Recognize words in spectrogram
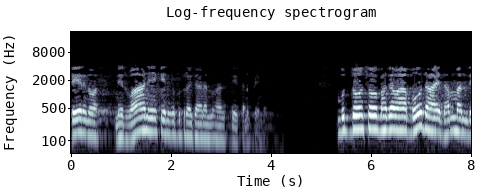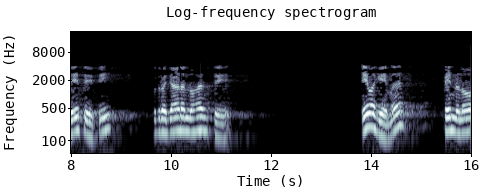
තේරෙනවා නිර්වාණය කියන එක බුදුරජාණන් වහන්සේ එතන පෙන්නනවා. බුද්ධෝසෝ භගවා බෝධාය ධම්මං දේසේති බුදුරජාණන් වහන්සේ ඒ වගේම පෙන්නනෝ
